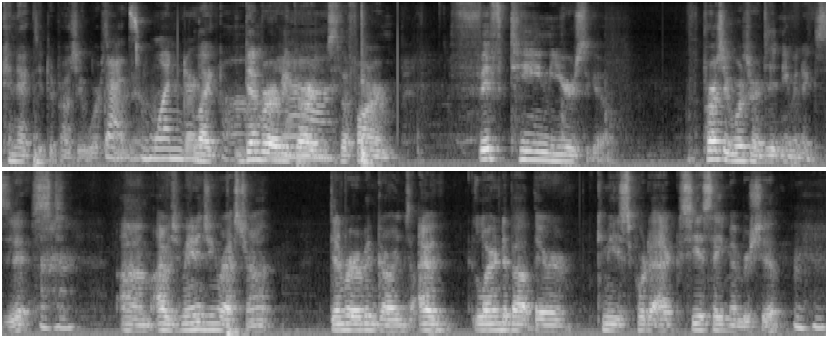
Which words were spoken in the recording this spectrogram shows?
connected to Project Worth. That's wonderful. Like Denver Urban Yeah. Gardens, the farm, 15 years ago, Project Worthmore didn't even exist. Uh-huh. Um, I was managing a restaurant, Denver Urban Gardens. I learned about their community support act CSA membership, Mhm.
